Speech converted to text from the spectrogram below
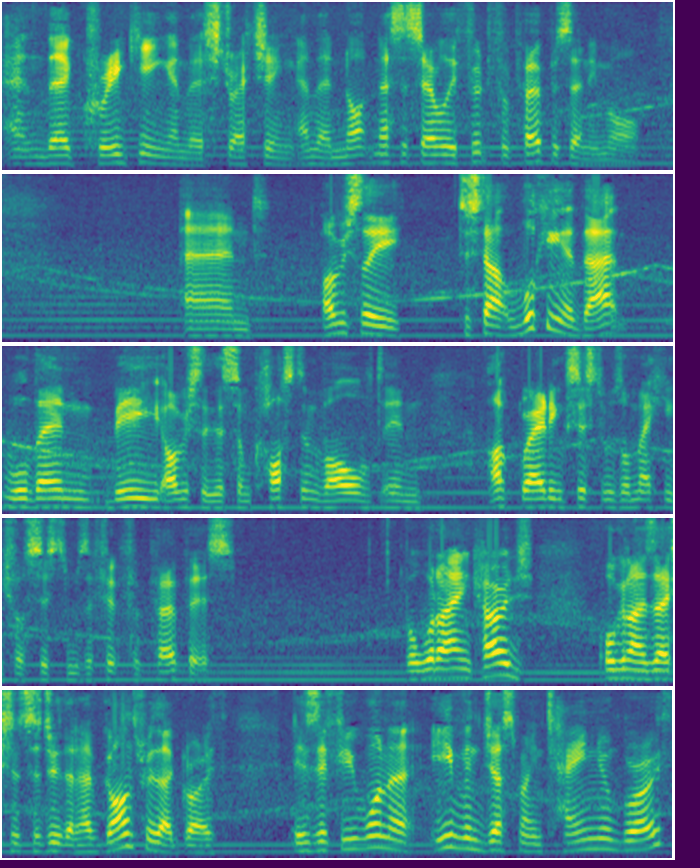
and they're creaking and they're stretching and they're not necessarily fit for purpose anymore. And obviously, to start looking at that will then be obviously there's some cost involved in upgrading systems or making sure systems are fit for purpose. But what I encourage organizations to do that have gone through that growth is if you want to even just maintain your growth,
